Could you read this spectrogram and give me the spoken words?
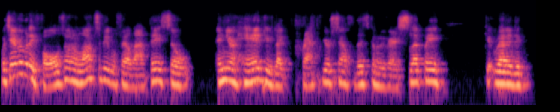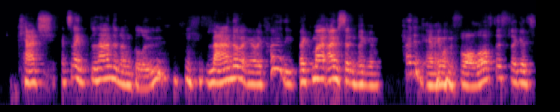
which everybody falls on, and lots of people fell that day. So in your head, you like prep yourself. This is going to be very slippy. Get ready to catch. It's like landing on glue. You land on it, and you're like, how like my? I'm sitting thinking, how did anyone fall off this? Like it's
